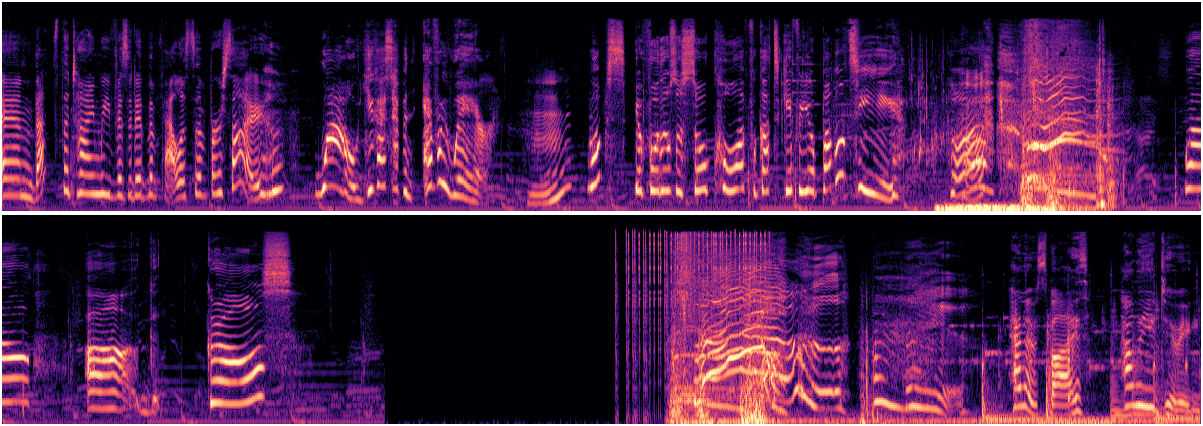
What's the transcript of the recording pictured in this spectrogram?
and that's the time we visited the Palace of Versailles. Wow, you guys have been everywhere. Hmm? Whoops, your photos are so cool, I forgot to give you your bubble tea. Huh? well, uh, girls? Hello, spies. How are you doing?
